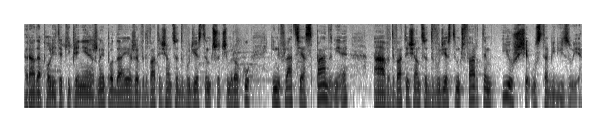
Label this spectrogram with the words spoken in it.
Rada Polityki Pieniężnej podaje, że w 2023 roku inflacja spadnie, a w 2024 już się ustabilizuje.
